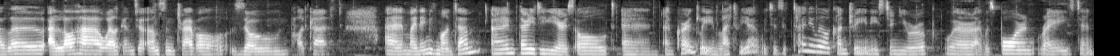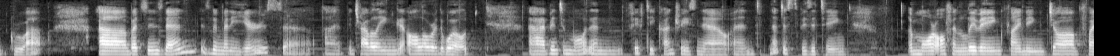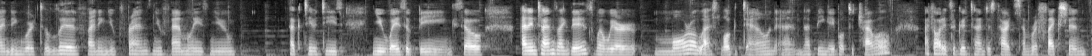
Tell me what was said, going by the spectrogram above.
Hello, aloha, welcome to Ommmsome Travel Zone podcast. And my name is Monta. I'm 32 years old and I'm currently in Latvia, which is a tiny little country in Eastern Europe where I was born, raised, and grew up. Uh, but since then, it's been many years. Uh, I've been traveling all over the world. I've been to more than 50 countries now and not just visiting, more often living, finding job, finding where to live, finding new friends, new families, new activities, new ways of being. So, and in times like this, when we're more or less locked down and not being able to travel, I thought it's a good time to start some reflection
